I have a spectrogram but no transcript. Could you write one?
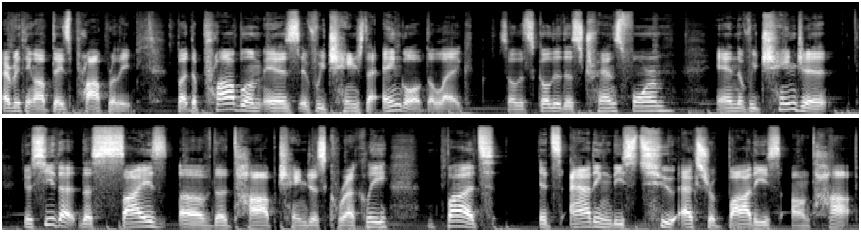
everything updates properly. But the problem is if we change the angle of the leg. So let's go to this transform, and if we change it, you'll see that the size of the top changes correctly, but it's adding these two extra bodies on top.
